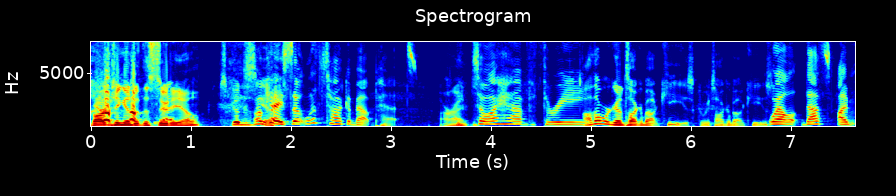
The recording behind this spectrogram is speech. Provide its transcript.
barging into the studio. It's good to see you. Okay, you. so let's talk about pets. All right. So I have three. I thought we were going to talk about keys. Can we talk about keys? Well, that's I'm.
